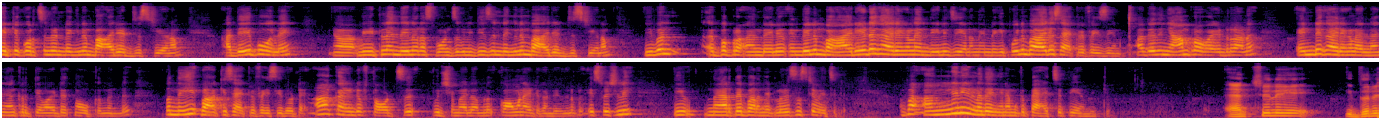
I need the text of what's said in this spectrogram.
ഏറ്റക്കുറച്ചിലുണ്ടെങ്കിലും ഭാര്യ അഡ്ജസ്റ്റ് ചെയ്യണം. അതേപോലെ വീട്ടിൽ എന്തെങ്കിലും റെസ്പോൺസിബിലിറ്റീസ് ഉണ്ടെങ്കിലും ഭാര്യ അഡ്ജസ്റ്റ് ചെയ്യണം. ഈവൻ ഇപ്പൊ എന്തെങ്കിലും എന്തെങ്കിലും ഭാര്യയുടെ കാര്യങ്ങൾ എന്തെങ്കിലും ചെയ്യണം എന്നുണ്ടെങ്കിൽ പോലും ഭാര്യ സാക്രിഫൈസ് ചെയ്യണം. അതായത് ഞാൻ പ്രൊവൈഡറാണ് എന്റെ കാര്യങ്ങളെല്ലാം ഞാൻ കൃത്യമായിട്ട് നോക്കുന്നുണ്ട്. അപ്പം നീ ബാക്കി സാക്രിഫൈസ് ചെയ്തോട്ടെ. ആ കൈൻഡ് ഓഫ് തോട്ട്സ് പുരുഷന്മാർ നമ്മൾ കോമൺ ആയിട്ട് കണ്ടിരുന്നുണ്ട്. എസ്പെഷ്യലി ഈ നേരത്തെ പറഞ്ഞിട്ടുള്ള ഒരു സിസ്റ്റം വെച്ചിട്ട്. അപ്പം അങ്ങനെയുള്ളത് എങ്ങനെ നമുക്ക് പാച്ചപ്പ് ചെയ്യാൻ പറ്റും? ആക്ച്വലി ഇതൊരു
